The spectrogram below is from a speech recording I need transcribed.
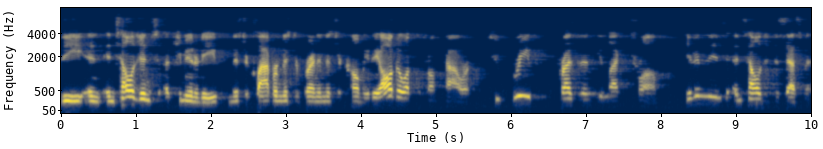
the in, intelligence community, Mr. Clapper, Mr. Brennan, Mr. Comey, they all go up to Trump Tower to brief President-elect Trump, give him the intelligence assessment.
